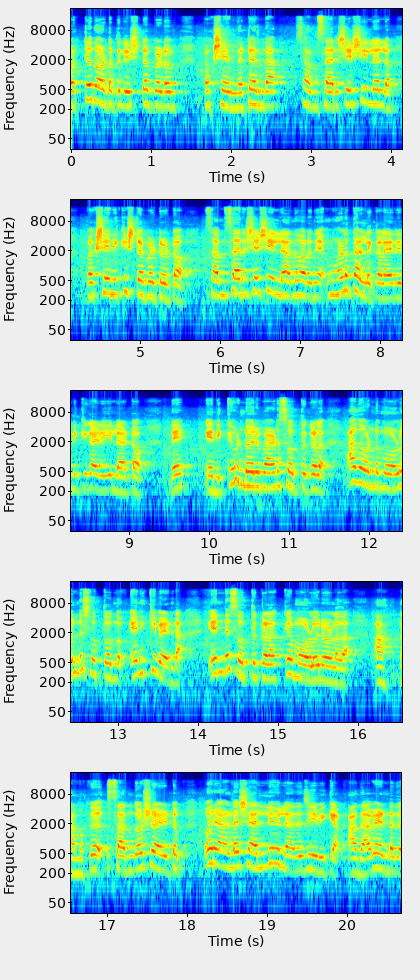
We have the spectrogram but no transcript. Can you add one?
ഒറ്റ നോട്ടത്തിൽ ഇഷ്ടപ്പെടും. പക്ഷെ എന്നിട്ട് എന്താ? സംസാരശേഷി ഇല്ലല്ലോ പക്ഷെ എനിക്ക് ഇഷ്ടപ്പെട്ടു കേട്ടോ. സംസാരശേഷി ഇല്ല എന്ന് പറഞ്ഞ് മോളെ തള്ളിക്കളയാൻ എനിക്ക് കഴിയില്ല കേട്ടോ. ദേ എനിക്കും ഉണ്ട് ഒരുപാട് സ്വത്തുക്കൾ അതുകൊണ്ട് മോളൂന്റെ സ്വത്തൊന്നും എനിക്ക് വേണ്ട. എന്റെ സ്വത്തുക്കളൊക്കെ മോളൂനുള്ളതാ. ആ നമുക്ക് സന്തോഷമായിട്ടും ഒരാളുടെ ശല്യമില്ലാതെ ജീവിക്കാം. അതാ വേണ്ടത്.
